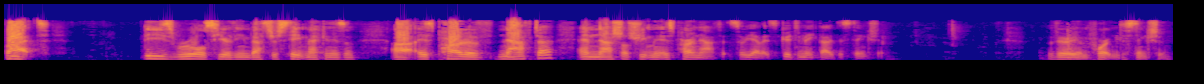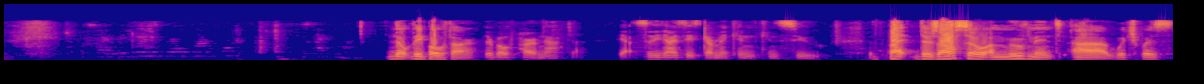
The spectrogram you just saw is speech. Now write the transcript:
But these rules here, the investor state mechanism, uh, is part of NAFTA, and national treatment is part of NAFTA. So yeah, it's good to make that distinction. A very important distinction. No, they both are. They're both part of NAFTA. Yeah, so the United States government can can sue. But there's also a movement uh, which was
